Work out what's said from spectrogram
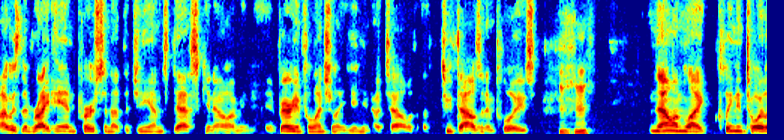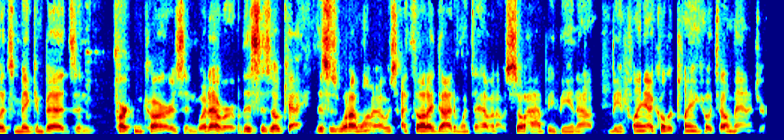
I was the right hand person at the GM's desk. You know, I mean, very influential in Union Hotel with uh, 2,000 employees. Mm-hmm. Now I'm like cleaning toilets and making beds and parking cars and whatever. This is okay. This is what I wanted. I was I thought I died and went to heaven. I was so happy being out, being playing. I called it playing hotel manager.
